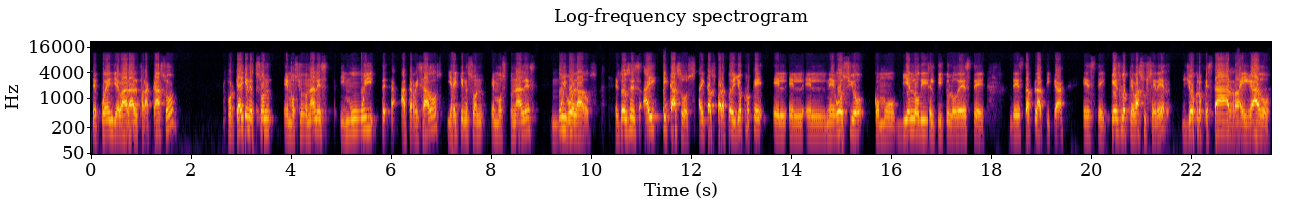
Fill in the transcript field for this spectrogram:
te pueden llevar al fracaso porque hay quienes son emocionales y muy aterrizados y hay quienes son emocionales muy volados. Entonces, hay, casos, hay casos para todo. Y yo creo que el, negocio, como bien lo dice el título de, este, de esta plática, este, ¿qué es lo que va a suceder? Yo creo que está arraigado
